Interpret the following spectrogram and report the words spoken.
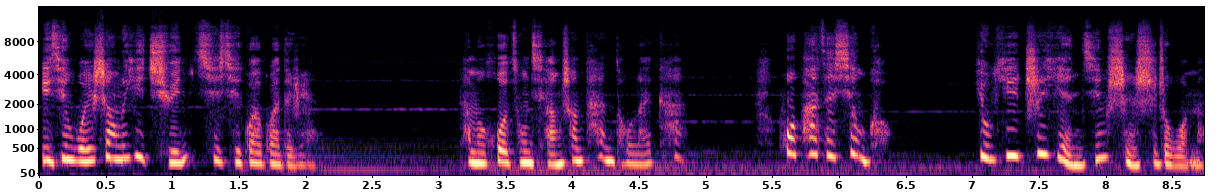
已经围上了一群奇奇怪怪的人。他们或从墙上探头来看，或趴在巷口，用一只眼睛审视着我们。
